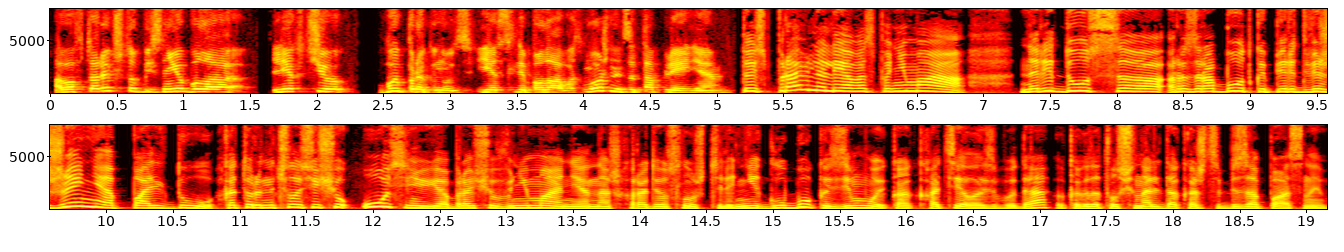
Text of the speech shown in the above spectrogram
а во-вторых, чтобы из нее было легче выпрыгнуть, если была возможность затопления. То есть правильно ли я вас понимаю, наряду с э, разработкой передвижения по льду, которое началось еще осенью, я обращу внимание наших радиослушателей, не глубоко зимой, как хотелось бы, да, когда толщина льда кажется безопасной,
